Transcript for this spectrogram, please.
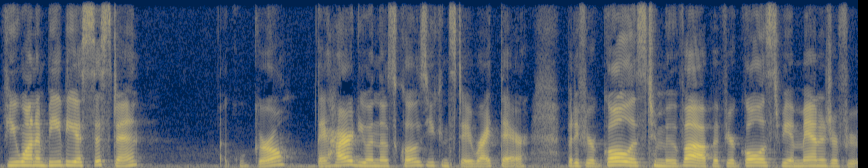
If you want to be the assistant, girl, they hired you in those clothes, you can stay right there. But if your goal is to move up, if your goal is to be a manager, if you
